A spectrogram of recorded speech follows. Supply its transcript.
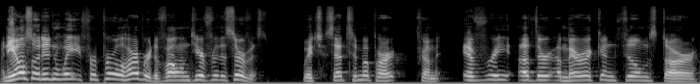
And he also didn't wait for Pearl Harbor to volunteer for the service, which sets him apart from every other American film star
